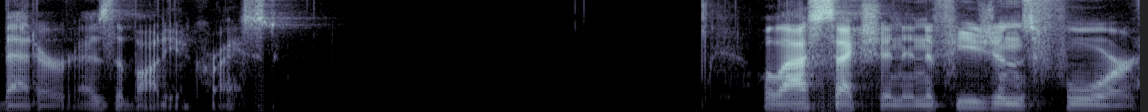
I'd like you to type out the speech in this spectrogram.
better as the body of Christ? Well, last section in Ephesians 4.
